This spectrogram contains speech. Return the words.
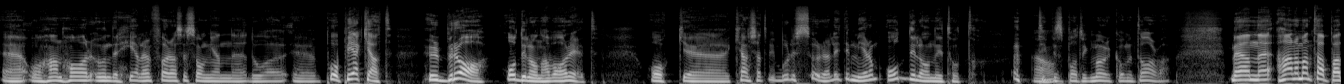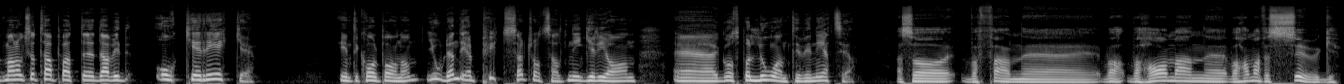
Eh, och han har under hela den förra säsongen eh, då, eh, påpekat hur bra Odilon har varit. Och eh, kanske att vi borde surra lite mer om Odilon i Toto. Ja. Typiskt Patrik Mörk-kommentar va. Men eh, han har man tappat, man har också tappat David Okereke inte koll på honom. Gjorde en del pytsar trots allt, nigerian, eh, gått på lån till Venezia. Alltså vad fan, eh, vad, vad, har man, eh, vad har man för sug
